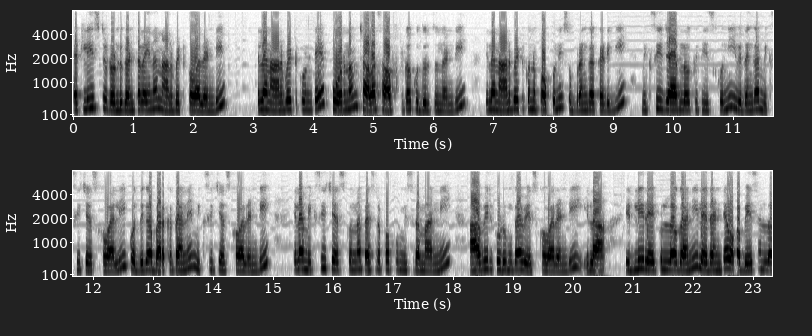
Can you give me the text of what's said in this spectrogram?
అట్లీస్ట్ రెండు గంటలైనా నానబెట్టుకోవాలండి. ఇలా నానబెట్టుకుంటే పూర్ణం చాలా సాఫ్ట్గా కుదురుతుందండి. ఇలా నానబెట్టుకున్న పప్పుని శుభ్రంగా కడిగి మిక్సీ జార్లోకి తీసుకుని ఈ విధంగా మిక్సీ చేసుకోవాలి. కొద్దిగా బరకగానే మిక్సీ చేసుకోవాలండి. ఇలా మిక్సీ చేసుకున్న పెసరపప్పు మిశ్రమాన్ని ఆవిరి కుడుముగా వేసుకోవాలండి. ఇలా ఇడ్లీ రేకుల్లో కానీ లేదంటే ఒక బేసన్లో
